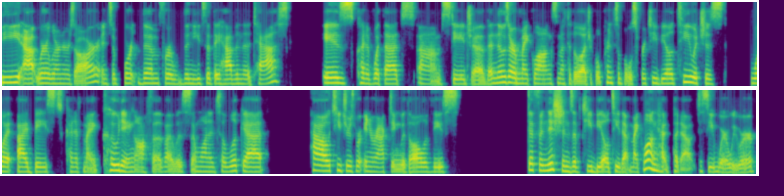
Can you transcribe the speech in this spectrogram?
be at where learners are and support them for the needs that they have in the task is kind of what that's um, stage of. And those are Mike Long's methodological principles for TBLT, which is what I based kind of my coding off of. I was I wanted to look at how teachers were interacting with all of these definitions of TBLT that Mike Long had put out to see where we were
